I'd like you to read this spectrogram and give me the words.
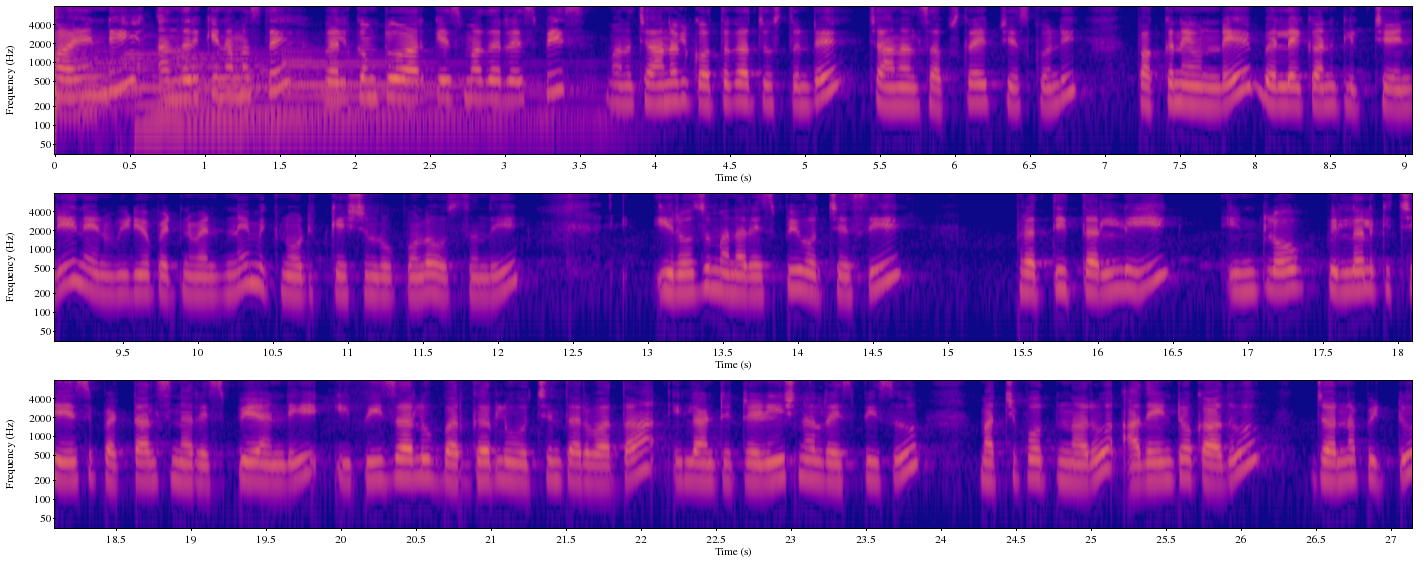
హాయ్ అండి అందరికీ నమస్తే. Welcome to RK's mother recipes. మన ఛానల్ కొత్తగా చూస్తుంటే ఛానల్ సబ్స్క్రైబ్ చేసుకోండి. పక్కనే ఉండే బెల్ ఐకాన్ క్లిక్ చేయండి. నేను వీడియో పెట్టిన వెంటనే మీకు నోటిఫికేషన్ రూపంలో వస్తుంది. ఈరోజు మన రెసిపీ వచ్చేసి ప్రతి తల్లి ఇంట్లో పిల్లలకి చేసి పెట్టాల్సిన రెసిపీ అండి. ఈ పిజ్జాలు బర్గర్లు వచ్చిన తర్వాత ఇలాంటి ట్రెడిషనల్ రెసిపీస్ మర్చిపోతున్నారు. అదేంటో కాదు జొన్న పిట్టు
